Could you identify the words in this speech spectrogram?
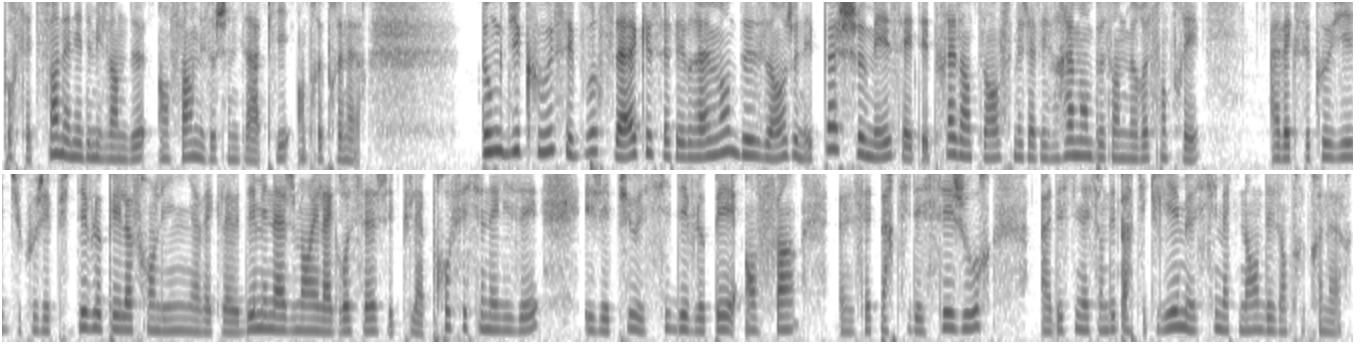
pour cette fin d'année 2022 enfin mes Ocean Therapy Entrepreneurs. Donc du coup, c'est pour ça que ça fait vraiment deux ans, je n'ai pas chômé, ça a été très intense, mais j'avais vraiment besoin de me recentrer avec ce Covid, du coup, j'ai pu développer l'offre en ligne. Avec le déménagement et la grossesse, j'ai pu la professionnaliser et j'ai pu aussi développer enfin euh, cette partie des séjours à destination des particuliers, mais aussi maintenant des entrepreneurs.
